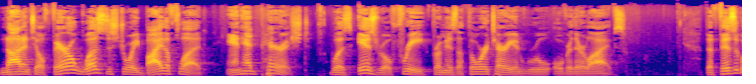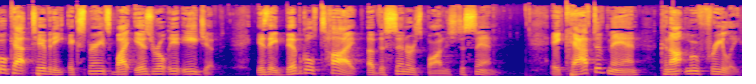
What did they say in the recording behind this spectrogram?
not until Pharaoh was destroyed by the flood and had perished was Israel free from his authoritarian rule over their lives. The physical captivity experienced by Israel in Egypt is a biblical type of the sinner's bondage to sin. A captive man cannot move freely,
